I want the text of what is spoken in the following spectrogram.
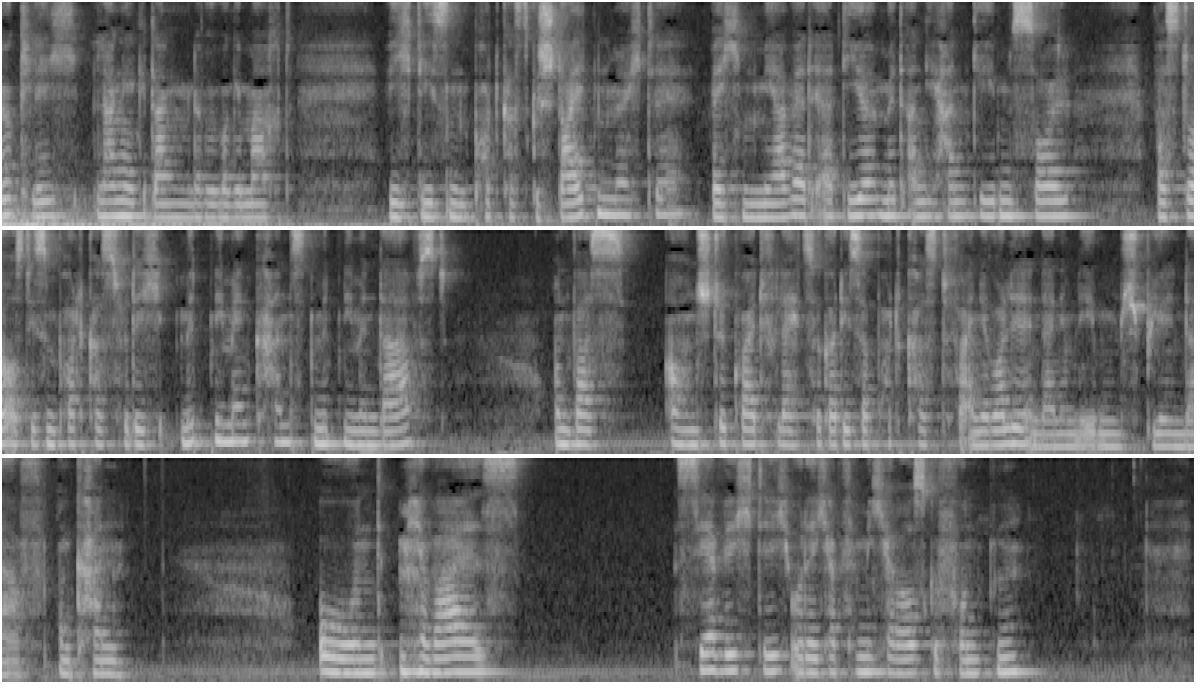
wirklich lange Gedanken darüber gemacht, wie ich diesen Podcast gestalten möchte, welchen Mehrwert er dir mit an die Hand geben soll, was du aus diesem Podcast für dich mitnehmen kannst, mitnehmen darfst und was auch ein Stück weit vielleicht sogar dieser Podcast für eine Rolle in deinem Leben spielen darf und kann. Und mir war es sehr wichtig oder ich habe für mich herausgefunden,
